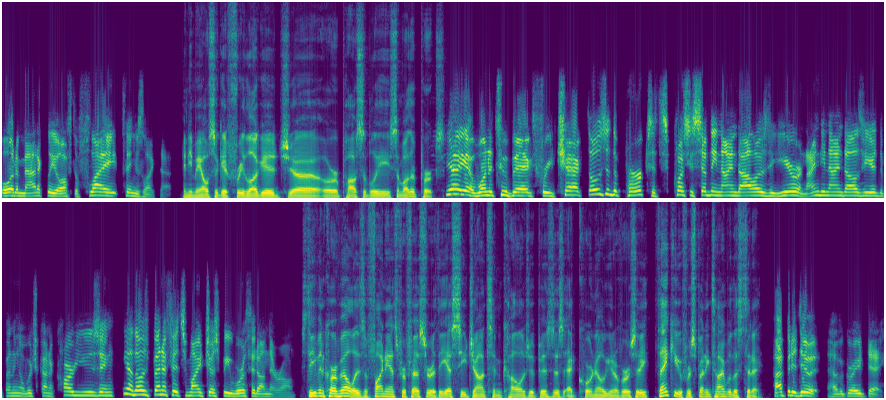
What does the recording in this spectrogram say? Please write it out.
automatically off the flight, things like that. And you may also get free luggage uh, or possibly some other perks. Yeah, yeah, one or two bags, free check. Those are the perks. It's costs you seventy nine dollars a year or ninety nine dollars a year, depending on which kind of card you're using. Yeah, those benefits might just be worth it on their own. Steven Carvell is a finance professor at the SC Johnson College of Business at Cornell University. Thank you for spending time with us today. Happy to do it. Have a great day.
